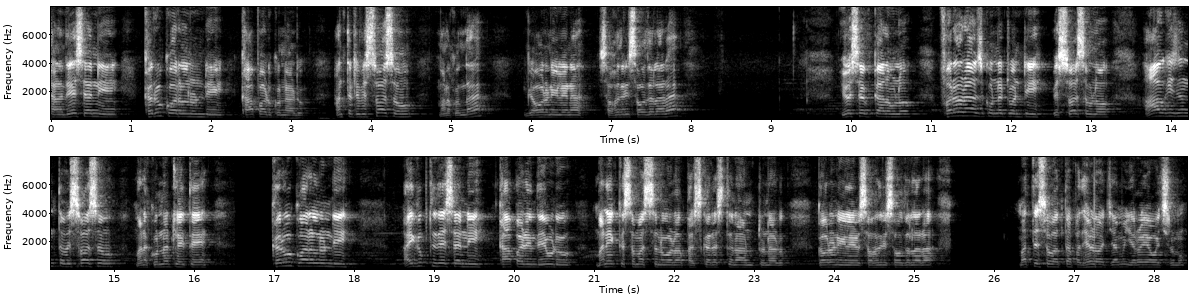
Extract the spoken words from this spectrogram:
తన దేశాన్ని కరువు కోరల నుండి కాపాడుకున్నాడు. అంతటి విశ్వాసం మనకుందా? గౌరవనీయులైన సహోదరి సహోదరులారా యోసేఫ్ కాలంలో ఫరోరాజుకు ఉన్నటువంటి విశ్వాసంలో ఆవగింత విశ్వాసం మనకున్నట్లయితే కరువు కోరల నుండి ఐగుప్తు దేశాన్ని కాపాడిన దేవుడు మన యొక్క సమస్యను కూడా పరిష్కరిస్తున్నా అంటున్నాడు. గౌరవనీయులైన సహోదరి సహోదరులారా మత్స్యవార్త పదిహేడవ అధ్యాయం ఇరవై వచనము.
